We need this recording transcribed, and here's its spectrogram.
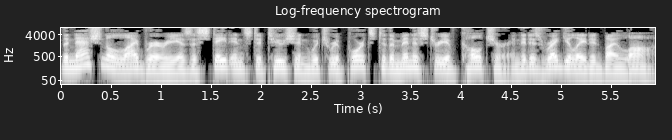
The National Library is a state institution which reports to the Ministry of Culture and it is regulated by law.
